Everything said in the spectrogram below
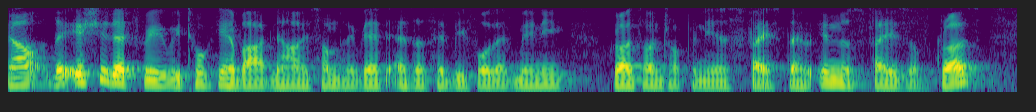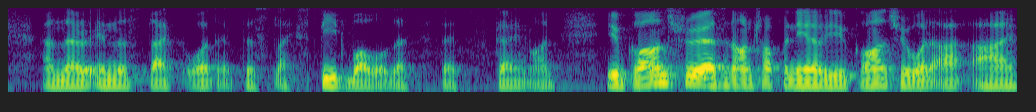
Now, the issue that we, we're talking about now is something that, as I said before, that many growth entrepreneurs face. They're in this phase of growth, and they're in this like what this like speed wobble that's that's going on. You've gone through as an entrepreneur. You've gone through what I, I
